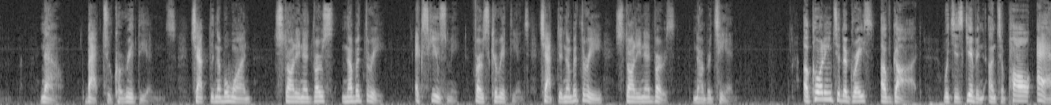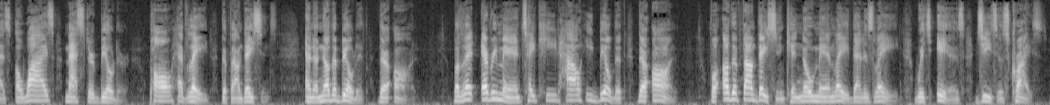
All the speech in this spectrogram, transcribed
Now, back to Corinthians, chapter number 1, starting at verse number 3. Excuse me, First Corinthians, chapter number 3, starting at verse number 10. According to the grace of God, which is given unto Paul as a wise master builder. Paul hath laid the foundations, and another buildeth thereon. But let every man take heed how he buildeth thereon. For other foundation can no man lay that is laid, which is Jesus Christ.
